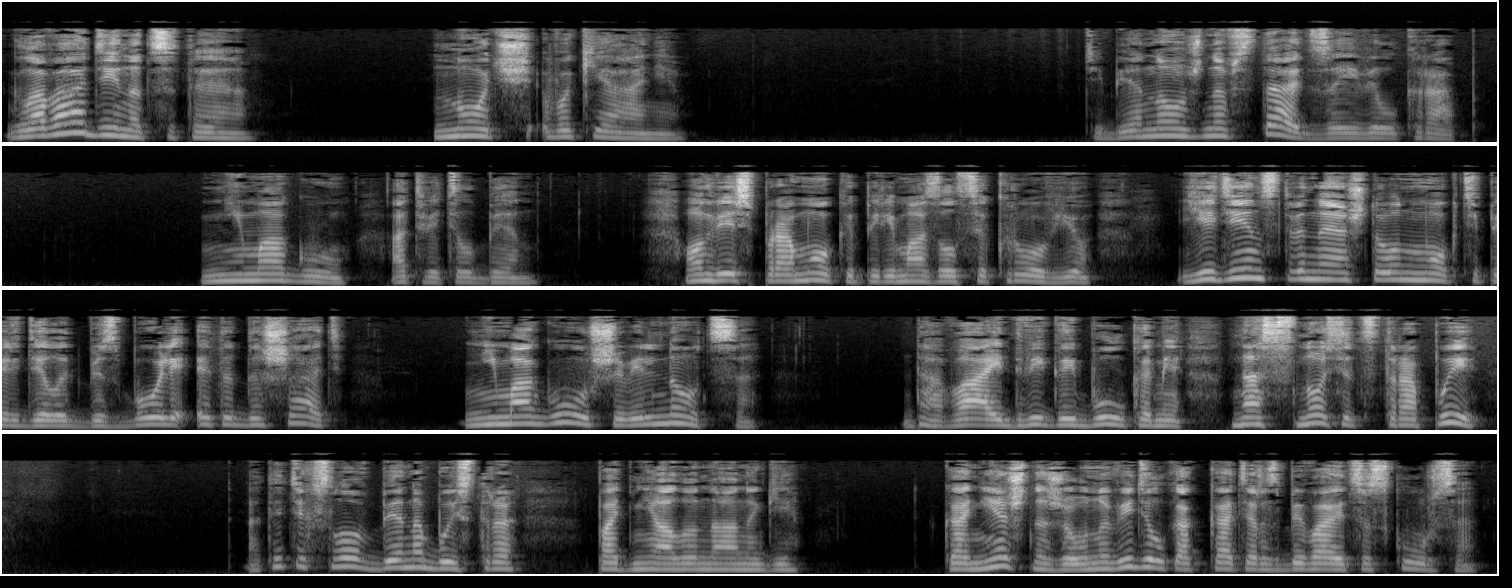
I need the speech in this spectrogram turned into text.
Глава одиннадцатая. Ночь в океане. «Тебе нужно встать», — заявил краб. «Не могу», — ответил Бен. Он весь промок и перемазался кровью. Единственное, что он мог теперь делать без боли, — это дышать. «Не могу шевельнуться». «Давай, двигай булками, нас сносит с тропы». От этих слов Бена быстро подняла на ноги. Конечно же, он увидел, как катер сбивается с курса.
